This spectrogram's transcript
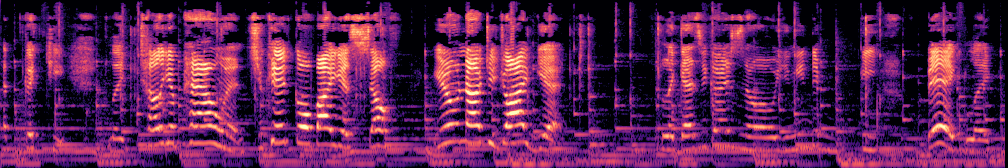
at Gucci. Like, tell your parents. You can't go by yourself. You don't know how to drive yet. Like, as you guys know, you need to be big. Like,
